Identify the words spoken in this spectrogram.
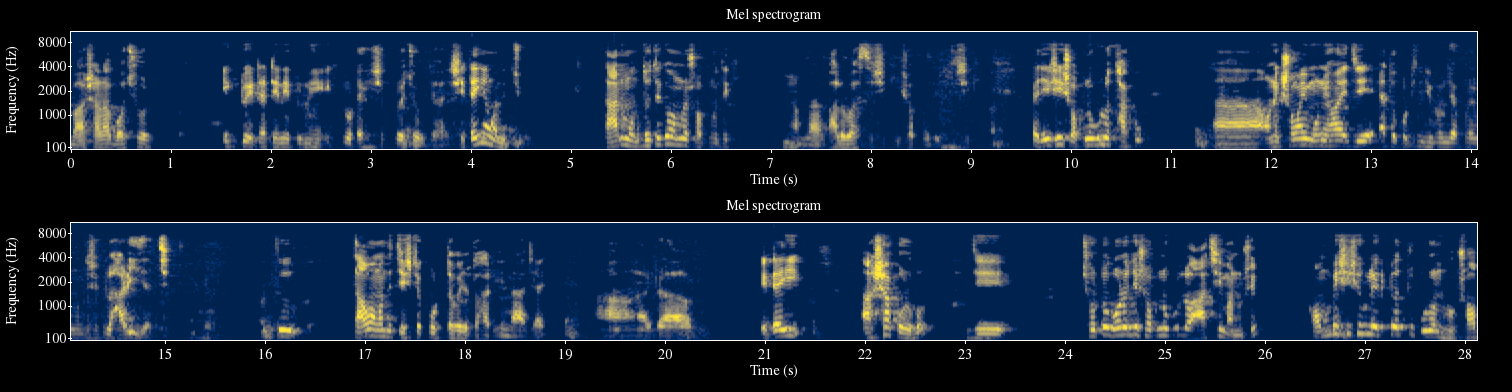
বা সারা বছর একটু এটা টেনে টুনে একটু ওটা হিসেব করে চলতে হয়। সেটাই আমাদের জীবন। তার মধ্য থেকেও আমরা স্বপ্ন দেখি। আমরা ভালোবাসতে শিখি স্বপ্ন দেখতে শিখি। কাজেই সেই স্বপ্নগুলো থাকুক আহ, অনেক সময় মনে হয় যে এত কঠিন জীবনযাপনের মধ্যে সেগুলো হারিয়ে যাচ্ছে। কিন্তু তাও আমাদের চেষ্টা করতে হবে যাতে হারিয়ে না যায়। আর এটাই আশা করব যে ছোট বড় যে স্বপ্নগুলো আছে মানুষের কম বেশি সেগুলো একটু একটু পূরণ হোক সব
